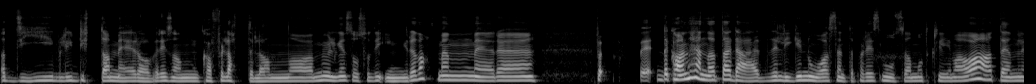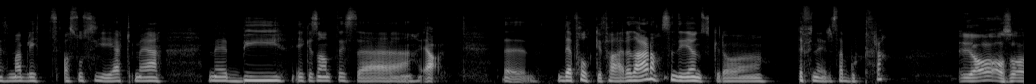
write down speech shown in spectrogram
at de blir dytta mer over i sånn caffè latte-land, og muligens også de yngre, da, men mer det kan hende at det er der det ligger noe av Senterpartiets motstand mot klima òg. At den liksom er blitt assosiert med, med, by, ikke sant. Disse Ja. Det folkefæret der, da, som de ønsker å definere seg bort fra. Ja, altså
